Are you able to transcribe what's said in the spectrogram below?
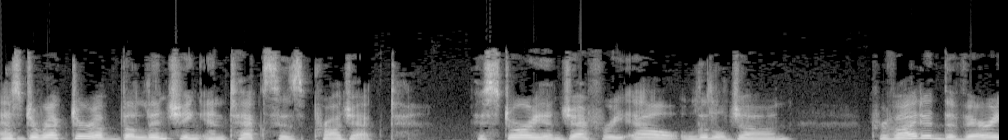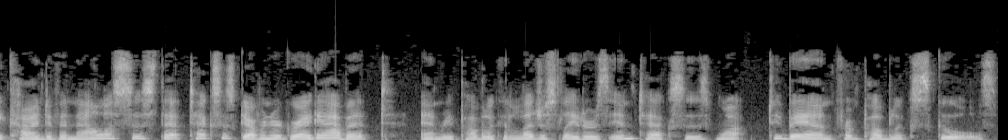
As director of the Lynching in Texas project, historian Jeffrey L. Littlejohn provided the very kind of analysis that Texas Governor Greg Abbott and Republican legislators in Texas want to ban from public schools.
